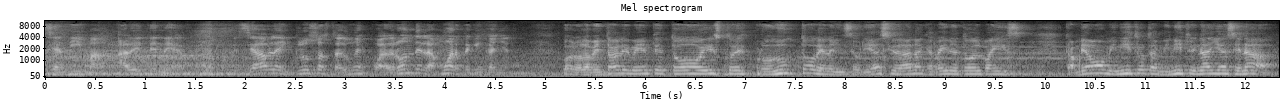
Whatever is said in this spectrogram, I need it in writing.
se anima a detener. Se habla incluso hasta de un escuadrón de la muerte que en Cañete. Bueno, lamentablemente todo esto es producto de la inseguridad ciudadana que reina en todo el país. Cambiamos ministro tras ministro y nadie hace nada.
